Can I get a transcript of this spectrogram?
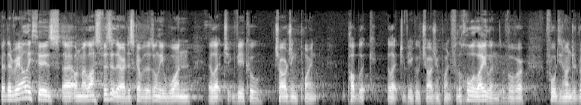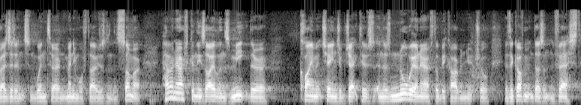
But the reality is, uh, on my last visit there, I discovered there's only one electric vehicle charging point, public electric vehicle charging point, for the whole island with over 1,400 residents in winter and many more thousands in the summer. How on earth can these islands meet their climate change objectives? And there's no way on earth they'll be carbon neutral if the government doesn't invest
